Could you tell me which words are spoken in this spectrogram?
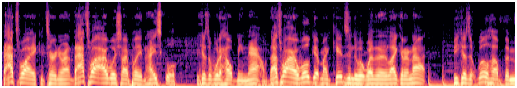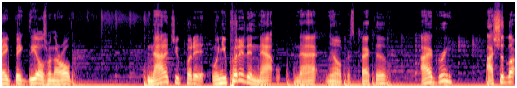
That's why it could turn around. That's why I wish I played in high school because it would have helped me now. That's why I will get my kids into it, whether they like it or not, because it will help them make big deals when they're older. Now that you put it, when you put it in that that you know perspective, I agree. I should learn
